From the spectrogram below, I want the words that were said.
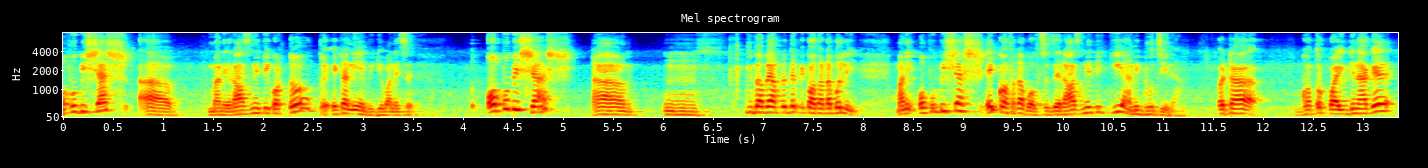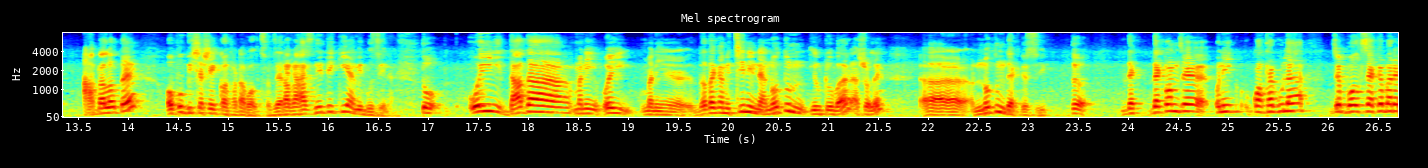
অপবিশ্বাস মানে রাজনীতি করতো, তো এটা নিয়ে ভিডিও বানিয়েছে অপবিশ্বাস কীভাবে আপনাদেরকে কথাটা বলি? মানে অপবিশ্বাস এই কথাটা বলছে যে, রাজনীতি কি আমি বুঝি না। ওটা গত কয়েকদিন আগে আদালতে অপবিশ্বাস এই কথাটা বলছে যে রাজনীতি কি আমি বুঝি না। তো ওই দাদা মানে ওই মানে দাদাকে আমি চিনি না, নতুন ইউটিউবার আসলে নতুন দেখতেছি। তো দেখলাম যে উনি কথাগুলা যে বলছে একেবারে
